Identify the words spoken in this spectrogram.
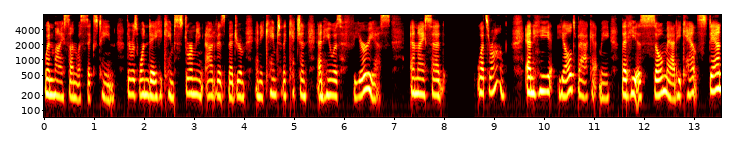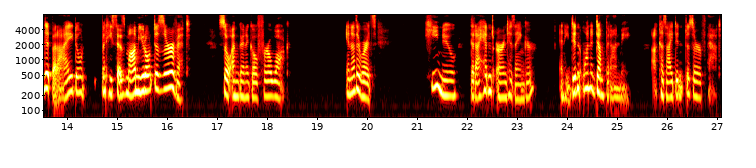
When my son was 16, there was one day he came storming out of his bedroom and he came to the kitchen and he was furious. And I said, What's wrong? And he yelled back at me that he is so mad he can't stand it, but I don't. But he says, Mom, you don't deserve it. So I'm going to go for a walk. In other words, he knew that I hadn't earned his anger, and he didn't want to dump it on me, because uh, I didn't deserve that.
